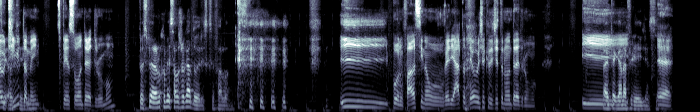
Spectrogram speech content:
Eldinho okay. também dispensou o André Drummond. Tô esperando começar os jogadores que você falou. e, pô, não fala assim não. O Veriato até hoje acredita no André Drummond. E... Vai pegar na free agency. É.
